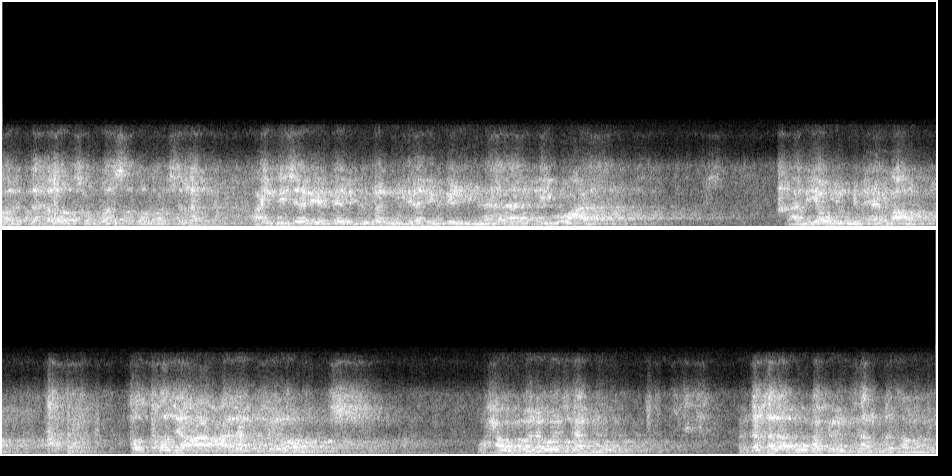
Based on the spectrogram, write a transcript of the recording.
قالت دخل رسول الله صلى الله عليه وسلم وعندي جاريتان تبني هذه بالماء وعاء يعني يوم من أيام العرب. فاضطجع على الفراش وحول وجهه. فدخل أبو بكر فانتظرني.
